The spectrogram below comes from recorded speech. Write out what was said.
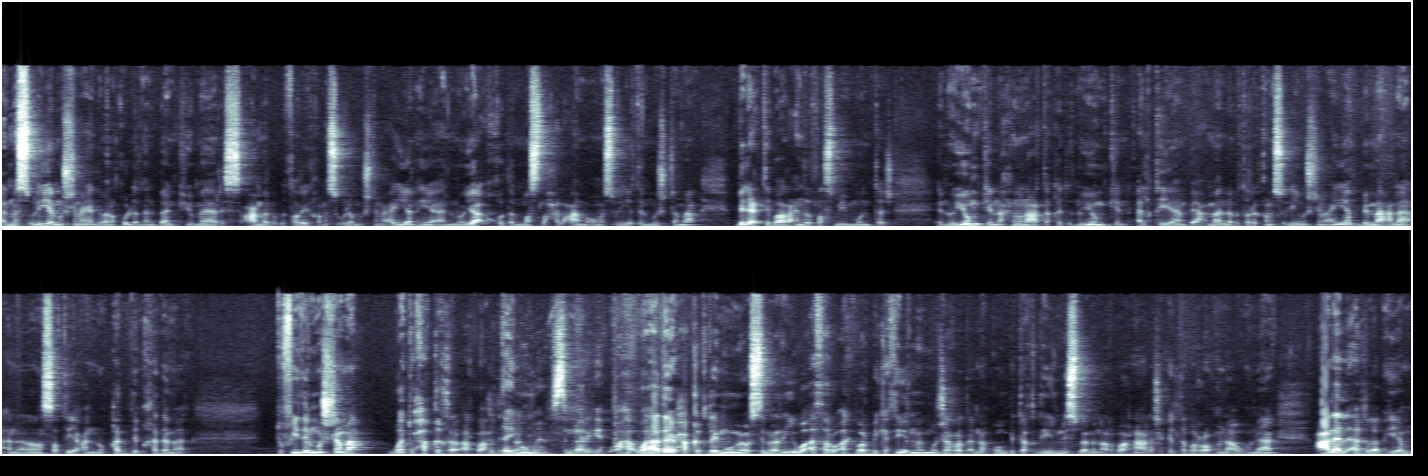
المسؤولية المجتمعية عندما نقول أن البنك يمارس عمله بطريقة مسؤولة مجتمعيا هي أنه يأخذ المصلحة العامة ومسؤولية المجتمع بالاعتبار عند تصميم منتج. إنه يمكن نحن نعتقد إنه يمكن القيام بأعمالنا بطريقة مسؤولية مجتمعيه بمعنى أننا نستطيع أن نقدم خدمات تفيد المجتمع وتحقق الأرباح والديمومه والاستمراريه وهذا يحقق ديمومة واستمرارية وأثره أكبر بكثير من مجرد أن نقوم بتقديم نسبة من أرباحنا على شكل تبرع هنا أو هناك. على الأغلب هي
